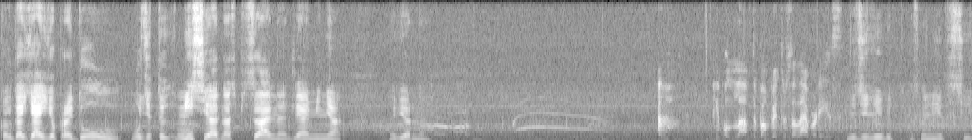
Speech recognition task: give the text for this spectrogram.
Когда я ее пройду, будет миссия одна специальная для меня, наверное. Celebrities. Люди любят знаменитостей.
